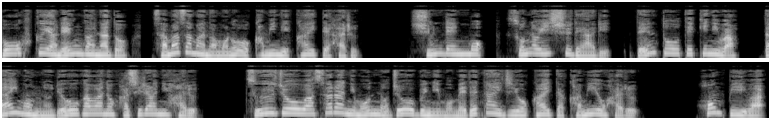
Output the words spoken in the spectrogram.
豆腐やレンガなど、様々なものを紙に書いて貼る。春蓮も、その一種であり、伝統的には、大門の両側の柱に貼る。通常はさらに門の上部にもめでたい字を書いた紙を貼る。本 P は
